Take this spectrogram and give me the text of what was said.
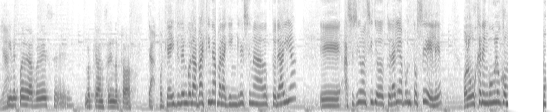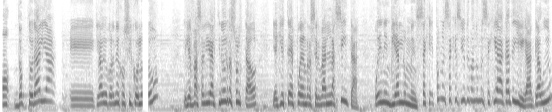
Ya. Y después al revés, eh, los que van saliendo del trabajo. Ya, porque ahí te tengo la página para que ingresen a Doctoralia. Eh, accesen al sitio doctoralia.cl o lo buscan en Google como Doctoralia eh, Claudio Cornejo Psicólogo y les va a salir al tiro el resultado. Y aquí ustedes pueden reservar la cita. Pueden enviarle un mensaje. Estos mensajes, si yo te mando un mensaje acá, ¿te llega, Claudio?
